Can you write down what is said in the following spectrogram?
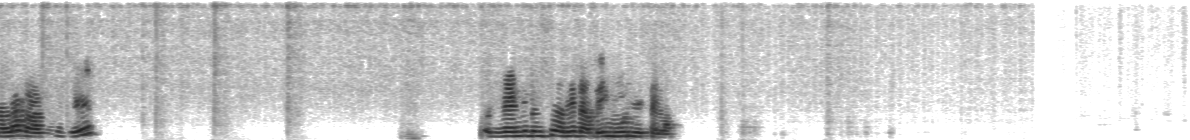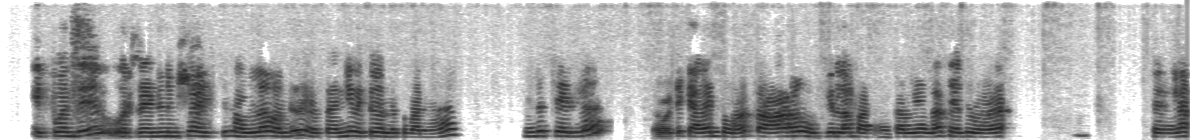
நல்லா வச்சுட்டு ஒரு ரெண்டு நிமிஷம் வந்து இதை அப்படியே மூடி வச்சிடலாம். இப்போ வந்து ஒரு ரெண்டு நிமிஷம் ஆயிடுச்சு. நல்லா வந்து தண்ணி விட்டு வந்திருக்கு பாருங்க. இந்த ஸ்டேஜ்ல கிளம்பி கிளம்பிக்கோங்க காரம் உப்பு எல்லாம் பாத்துக்கோங்க. கம்மியா எல்லாம் சேர்த்துக்கோங்க. சரிங்களா?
